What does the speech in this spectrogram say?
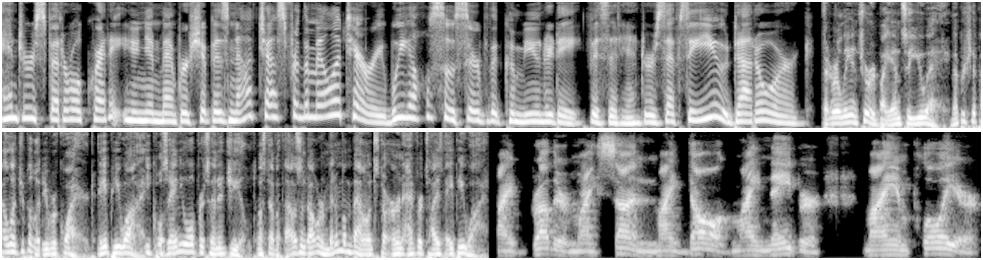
Andrews Federal Credit Union membership is not just for the military. We also serve the community. Visit andrewsfcu.org. Federally insured by NCUA. Membership eligibility required. APY equals annual percentage yield. Must have a $1,000 minimum balance to earn advertised APY. My brother, my son, my dog, my neighbor, my employer,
